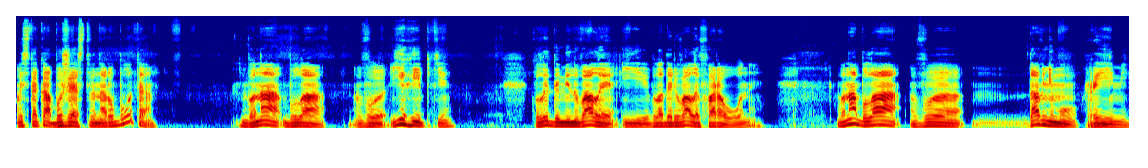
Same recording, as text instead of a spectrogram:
ось така божественна робота, вона була в Єгипті, коли домінували і владарювали фараони. Вона була в давньому Римі,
